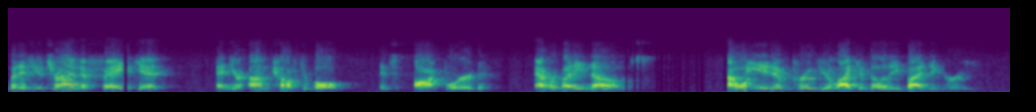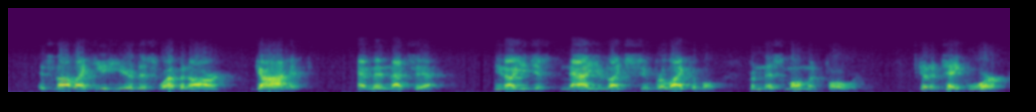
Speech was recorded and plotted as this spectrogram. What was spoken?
But if you're trying to fake it and you're uncomfortable, it's awkward, everybody knows. I want you to improve your likability by degree. It's not like you hear this webinar, got it, and then that's it. You know, you just now you're like super likable from this moment forward. It's going to take work.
